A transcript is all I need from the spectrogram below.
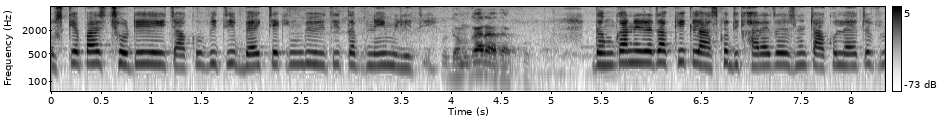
उसके पास छोटी चाकू भी थी बैग चेकिंग भी हुई थी तब नहीं मिली थी। तो धमका रहा था आपको? धमका नहीं रहा था कि क्लास को दिखा रहा था उसने चाकू लाया तो फिर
